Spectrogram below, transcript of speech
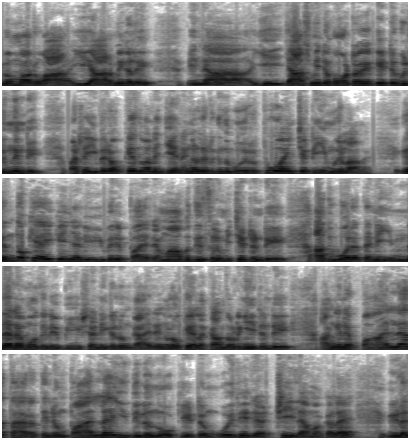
ഇവന്മാരും ഈ ആർമികൾ പിന്നെ ഈ ജാസ്മിന്റെ ഫോട്ടോയൊക്കെ ഇട്ട് വിടുന്നുണ്ട്. പക്ഷേ ഇവരൊക്കെ എന്ന് പറഞ്ഞാൽ ജനങ്ങളെടുക്കുന്ന വെറുപ്പ് വാങ്ങിച്ച ടീമുകളാണ്. എന്തൊക്കെ ആയിക്കഴിഞ്ഞാൽ ഇവർ പരമാവധി ശ്രമിച്ചിട്ടുണ്ട്. അതുപോലെ തന്നെ ഇന്നലെ മുതൽ ഭീഷണികളും കാര്യങ്ങളൊക്കെ ഇളക്കാൻ തുടങ്ങിയിട്ടുണ്ട്. അങ്ങനെ പല തരത്തിലും പല ഇതിലും നോക്കിയിട്ടും ഒരു രക്ഷയില്ല മക്കളെ. ഇവിടെ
